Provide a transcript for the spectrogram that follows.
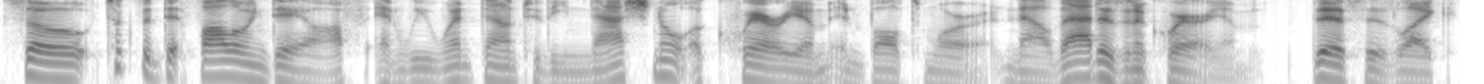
So took the following day off, and we went down to the National Aquarium in Baltimore. Now that is an aquarium. This is like,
